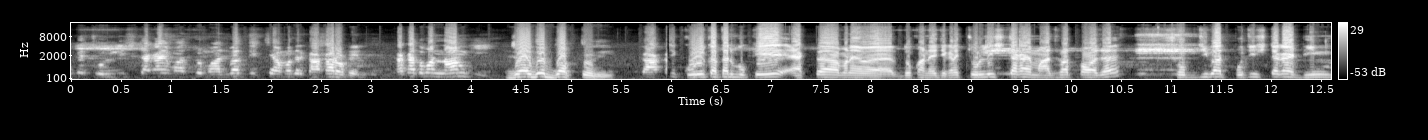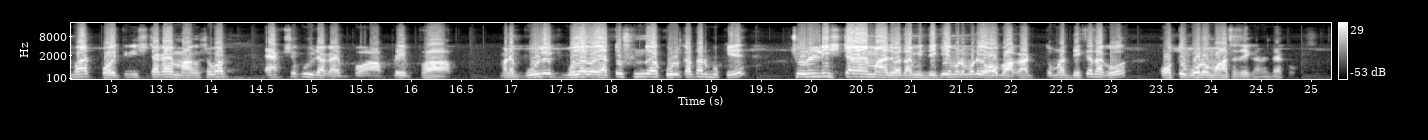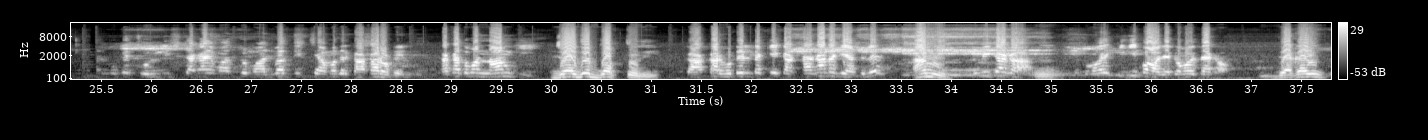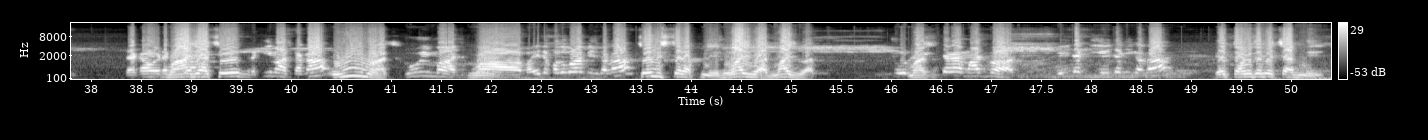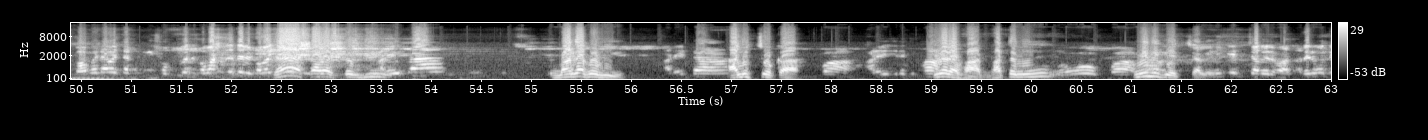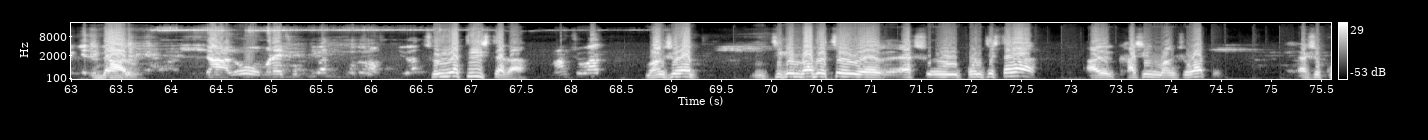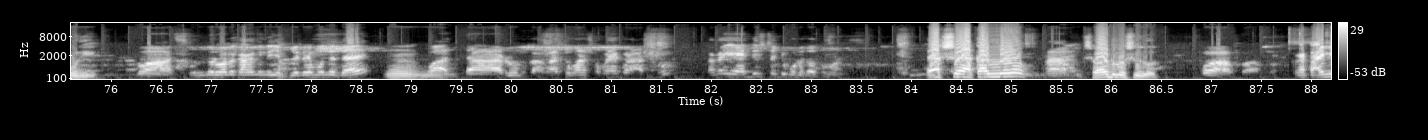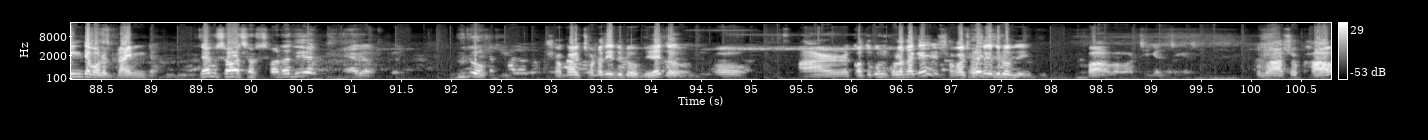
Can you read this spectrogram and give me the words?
মুখে চল্লিশ টাকায় মাত্র মাছ ভাত দিচ্ছে আমাদের কাকার হোটেল। কাকা তোমার নাম কি? জয়দেব দপ্তরি। কাকা। কলকাতার বুকে একটা মানে দোকানে যেখানে চল্লিশ টাকায় মাছ ভাত পাওয়া যায় সবজি ভাত পঁচিশ টাকায় ডিম ভাত পঁয়ত্রিশ টাকায় মাংস ভাত একশো কুড়ি টাকায়। বাপরে বাপ! মানে বলে বোঝা যায় এত সুন্দর কলকাতার বুকে চল্লিশ টাকায় মাছ ভাত। আমি দেখে মনে মনে অবাক। আর তোমরা দেখতে থাকো কত বড় মাছ আছে এখানে দেখো। চল্লিশ টাকায় মাত্র মাছ ভাত দিচ্ছে আমাদের কাকার হোটেল। কাকা তোমার নাম কি? জয়দেব দপ্তরি। কাকার হোটেলটা কে? কাকাটা কে আসলে? আমি। তুমি কাকা। তোমাকে কি কি পাওয়া যায়? তোমাদের দেখাও। দেখাই। দেখাও এটা মাছ আছে। কি মাছ কাকা? রুই মাছ। রুই মাছ। বাবা এটা কত করে পিস কাকা? চল্লিশ টাকা প্লেট মাছ ভাত মাছ ভাত। চল্লিশ মাছ। টাকায় মাছ ভাত। এইটা কি এইটা কি কাকা? এর টমেটোর চাটনি। টমেটো আর চাটনি কি সবজি সবার সাথে দেবে? সবাই হ্যাঁ সবার সবজি। এটা বাঁধাকপি। আর এটা আলুর চোখা। বাহ। ভাত? ভাত ভাতটা মিনি মিনিকেট চালের? ডাল। ডাল ও মানে সবজি ভাত কত না সবজি ভাত? তিরিশ টাকা। মাংস ভাত? মাংস ভাত চিকেন ভাত হচ্ছে একশো পঞ্চাশ টাকা আর খাসির মাংস ভাত একশো কুড়ি। বাহ সুন্দরভাবে কাকা কিন্তু প্লেটের মধ্যে দেয়। বাহ দারুণ কাকার দোকানে সবাই একবার আসো কাকা এই অ্যাড্রেসটা একটু বলে দাও তোমার। একশো একান্ন হ্যাঁ। শহর বসু রোড বাহ বাহ। টাইমিংটা বলো টাইমিংটা আমি ছটা দিয়ে দুটো সকাল ছটা দিয়ে দুটো অবধি তাই তো? ও আর কতক্ষণ খোলা থাকে? সকাল ছটা থেকে দুটো অবধি? বাহ বাহ বাহ, ঠিক আছে ঠিক আছে। তোমরা আসো খাও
